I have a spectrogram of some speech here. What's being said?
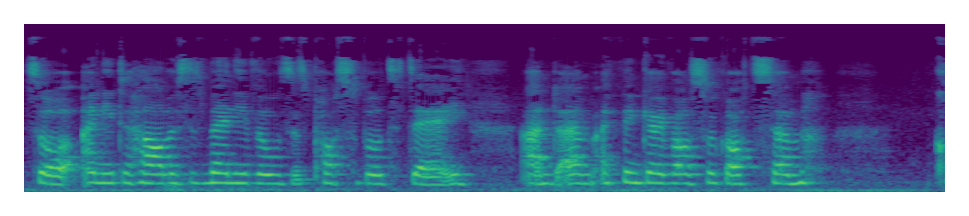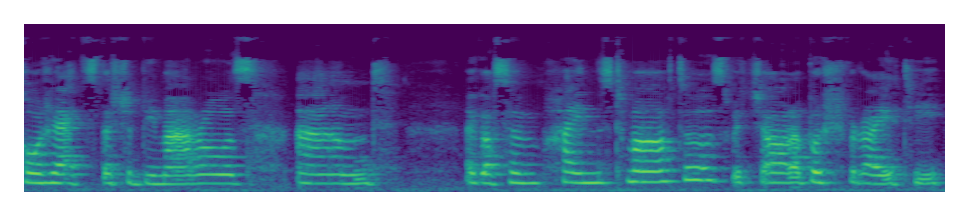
so I need to harvest as many of those as possible today and um, I think I've also got some courgettes that should be marrows and I got some Heinz tomatoes which are a bush variety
